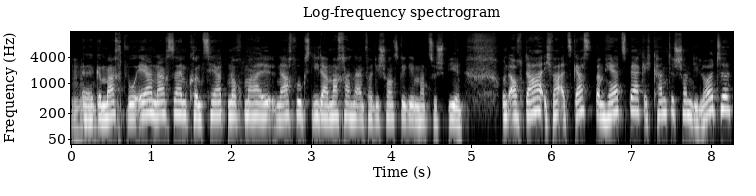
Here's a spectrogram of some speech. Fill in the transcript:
mhm. äh, gemacht, wo er nach seinem Konzert nochmal Nachwuchsliedermachern einfach die Chance gegeben hat zu spielen. Und auch da, ich war als Gast beim Herzberg, ich kannte schon die Leute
